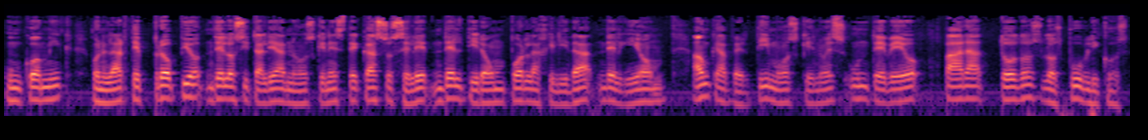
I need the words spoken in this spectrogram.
un cómic con el arte propio de los italianos, que en este caso se lee del tirón por la agilidad del guion, aunque advertimos que no es un TVO para todos los públicos,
